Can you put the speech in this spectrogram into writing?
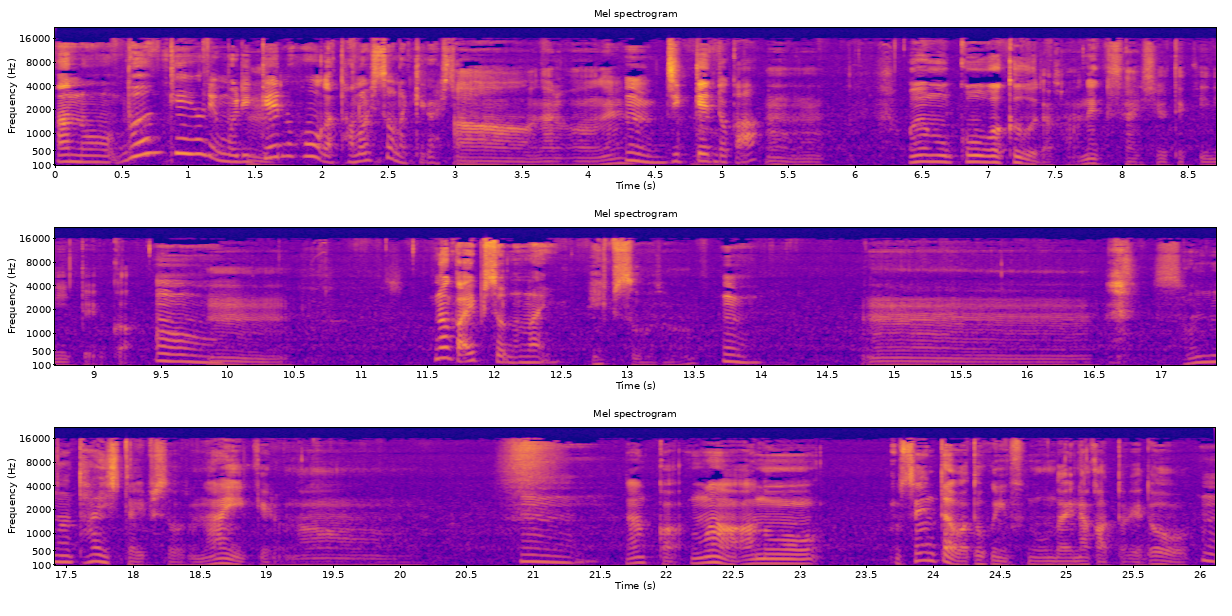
あの文系よりも理系の方が楽しそうな気がした。ああなるほどね。うん、実験とか。うんうん。俺も工学部だからね最終的にというか。うん、うん。なんかエピソードない？エピソーうん。ドうーん。そんな大したエピソードないけどな。うん。なんかまああのセンターは特に問題なかったけどうん。い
